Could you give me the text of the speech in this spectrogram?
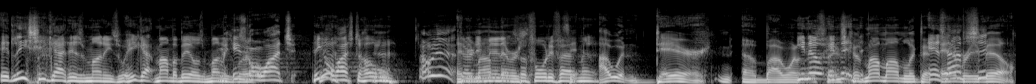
at least he got his money's worth. He got Mama Bill's money's He's worth. going to watch it. He going to watch the whole Oh, yeah. 30 mom minutes or 45 see, minutes. I wouldn't dare uh, buy one of know, those things because my mom looked at as I'm every sit- bill.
